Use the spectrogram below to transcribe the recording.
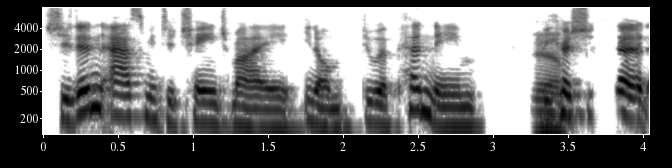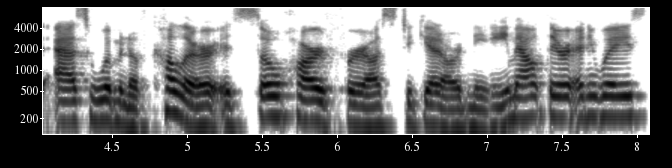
She didn't ask me to change my, you know, do a pen name yeah. because she said, as a woman of color, it's so hard for us to get our name out there, anyways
